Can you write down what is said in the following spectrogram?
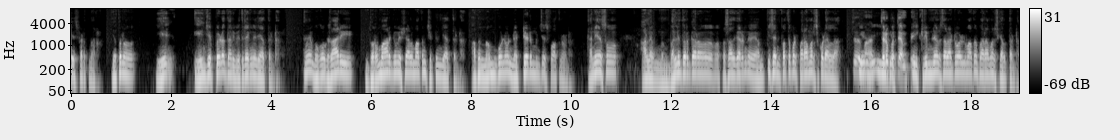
చేసి పెడుతున్నారు. ఇతను ఏం ఏం చెప్పాడో దానికి వ్యతిరేకంగా చేస్తాడు. ఒక్కొక్కసారి దుర్మార్గం విషయాలు మాత్రం చెప్పింది చేస్తాడు. అతను నమ్ముకుండా నెట్టేడు ముంచేసి పోతున్నాడు కనీసం వాళ్ళ బల్లి దుర్గారావు ప్రసాద్ గారిని ఎంపీ చనిపోతే కూడా పరామర్శ కూడా వెళ్ళా తిరుపతి ఎంపీ. ఈ క్రిమినల్స్ అలాంటి వాళ్ళు మాత్రం పరామర్శకు వెళ్తాడు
